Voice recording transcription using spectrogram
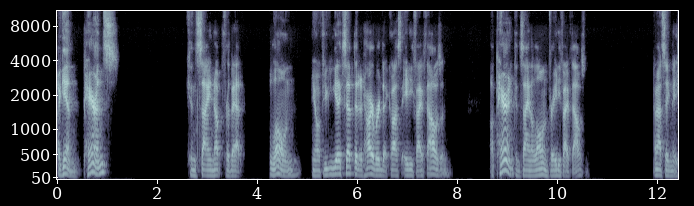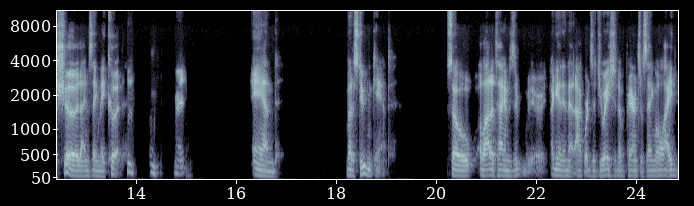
again parents can sign up for that loan. You know if you can get accepted at harvard that costs 85000 a parent can sign a loan for 85000 i'm not saying they should i'm saying they could. Hmm. Hmm. Right. and but a student can't. So a lot of times again in that awkward situation of parents are saying well i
